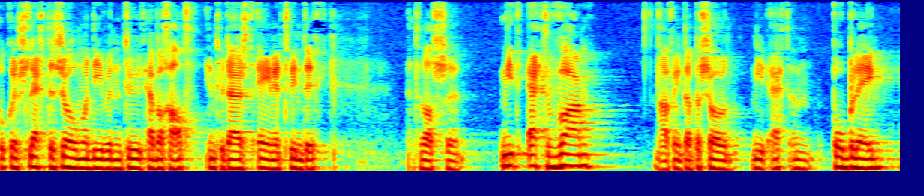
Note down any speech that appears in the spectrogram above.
Ook een slechte zomer die we natuurlijk hebben gehad in 2021. Het was niet echt warm. Nou vind ik dat persoonlijk niet echt een probleem.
